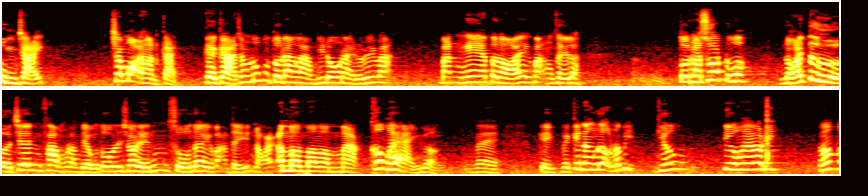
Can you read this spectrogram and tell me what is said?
bùng cháy trong mọi hoàn cảnh. Kể cả trong lúc mà tôi đang làm video này đối với bạn. Bạn nghe tôi nói bạn cũng thấy là tôi nói suốt đúng không? Nói từ trên phòng làm việc của tôi cho đến xuống đây, các bạn thấy nói ầm ầm ầm mà không hề ảnh hưởng về cái về cái năng lượng nó bị thiếu tiêu hao đi, đúng không?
